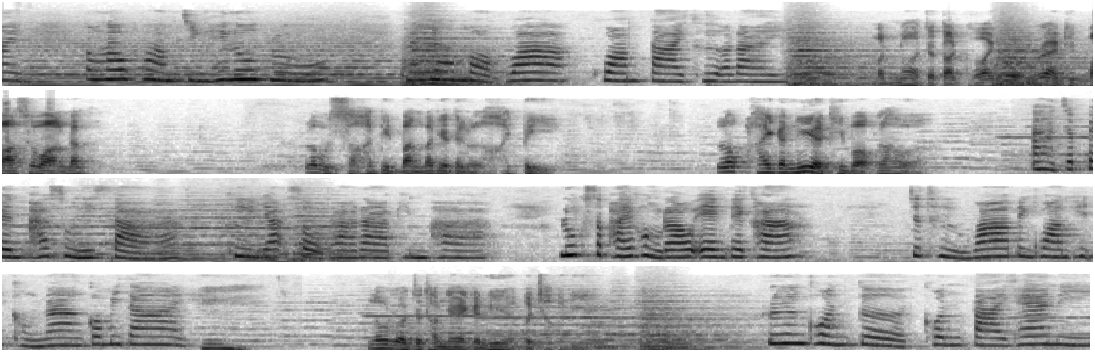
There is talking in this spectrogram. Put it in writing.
ต้องเล่าความจริงให้ลูกรู้ และยอมบอกว่าความตายคืออะไร มันน่าจะตัดคอไอ้คนแรกที่ป่าสว่างนักเราอุตสาห์ปิดบังมาเดียตั้งหลายปีเราใครกันเนี่ยที่บอกเล่าอะอาจจะเป็นพระสุนิสา คือยะโสธาราพิมพา ลูกสะใภ้ของเราเองเพคะ จะถือว่าเป็นความผิดของนางก็ไม่ได้ แล้วเราจะทำยังไงกันเนี่ยประชาบดีคนเกิดคนตายแค่นี้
